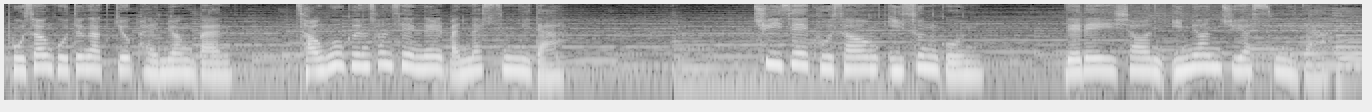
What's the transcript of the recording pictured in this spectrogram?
보성고등학교 발명반 정호근 선생을 만났습니다. 취재 구성 이순곤, 내레이션 임현주였습니다.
